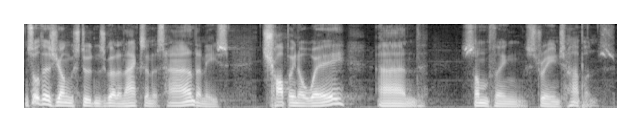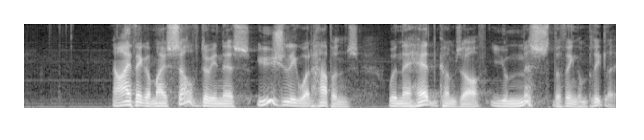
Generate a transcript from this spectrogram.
And so this young student's got an axe in his hand and he's chopping away, and something strange happens. Now, I think of myself doing this. Usually, what happens when the head comes off, you miss the thing completely.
